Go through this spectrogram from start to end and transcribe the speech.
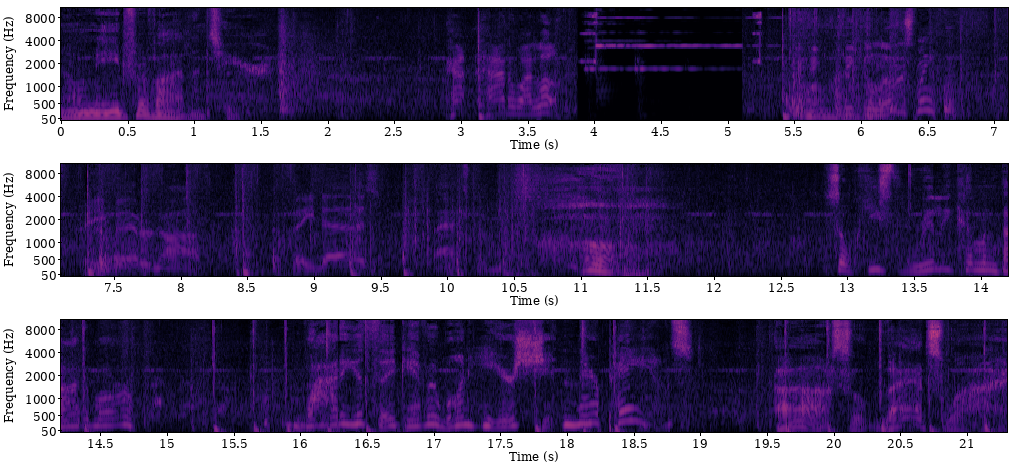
No need for violence here. How, how do I look? You think, think he'll notice me? He better not. If he does, that's when So he's really coming by tomorrow? Why do you think everyone here's shitting their pants? Ah, so that's why.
